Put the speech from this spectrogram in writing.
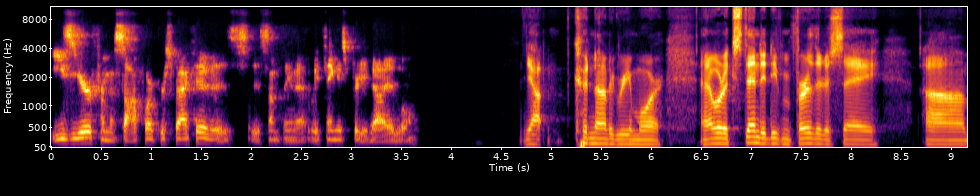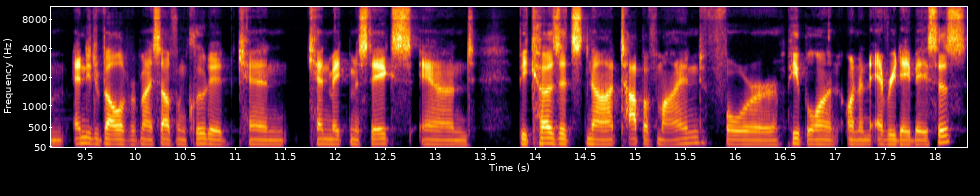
easier from a software perspective is is something that we think is pretty valuable. Yeah, could not agree more. And I would extend it even further to say um, any developer, myself included, can can make mistakes, and because it's not top of mind for people on on an everyday basis,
